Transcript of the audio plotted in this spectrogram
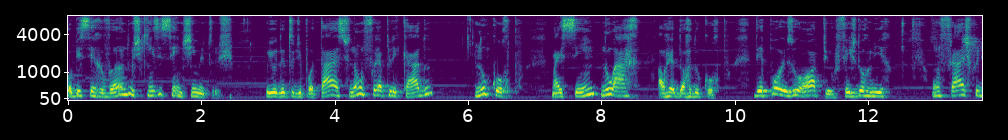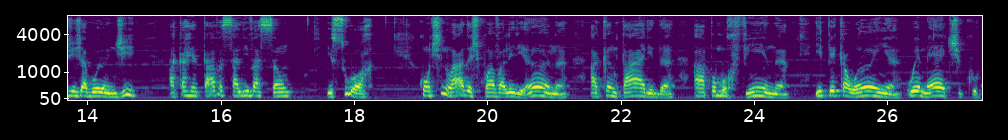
observando os 15 centímetros. O iodeto de potássio não foi aplicado no corpo, mas sim no ar ao redor do corpo. Depois, o ópio fez dormir. Um frasco de jaborandi acarretava salivação e suor. continuadas com a valeriana, a cantárida, a apomorfina, ipecauanha, o emético,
